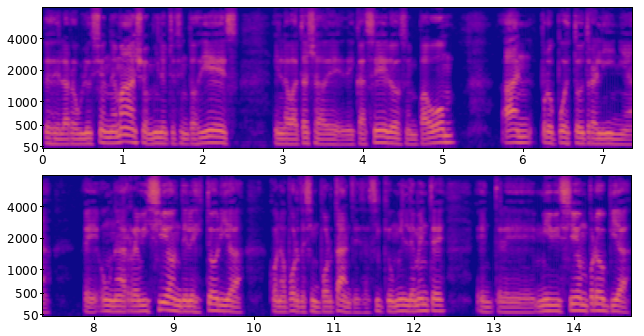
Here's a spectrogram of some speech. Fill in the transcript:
desde la Revolución de Mayo, en 1810, en la batalla de, Caseros, en Pavón, han propuesto otra línea, eh, una revisión de la historia con aportes importantes. Así que humildemente, entre mi visión propia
